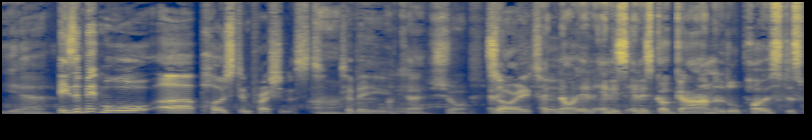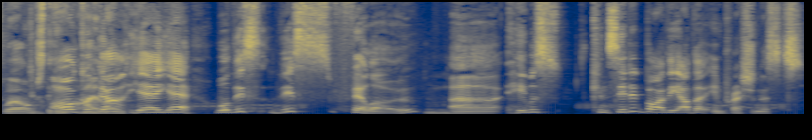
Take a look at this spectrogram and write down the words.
yeah. He's a bit more uh, post-impressionist to be. Okay, sure. And Sorry it- to- and no, and, and his and his Gauguin a little post as well. I'm just thinking Oh, Ireland. Gauguin. Yeah, yeah. Well, this this fellow, Hmm. uh, he was considered by the other impressionists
